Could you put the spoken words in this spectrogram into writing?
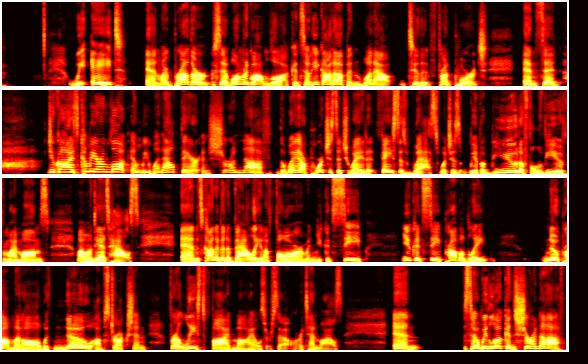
we ate, and my brother said, Well, I'm going to go out and look. And so he got up and went out to the front porch and said, you guys come here and look. And we went out there and sure enough the way our porch is situated it faces west which is we have a beautiful view from my mom's my mom and dad's house. And it's kind of in a valley and a farm and you could see you could see probably no problem at all with no obstruction for at least five miles or so or 10 miles. And so we look and sure enough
